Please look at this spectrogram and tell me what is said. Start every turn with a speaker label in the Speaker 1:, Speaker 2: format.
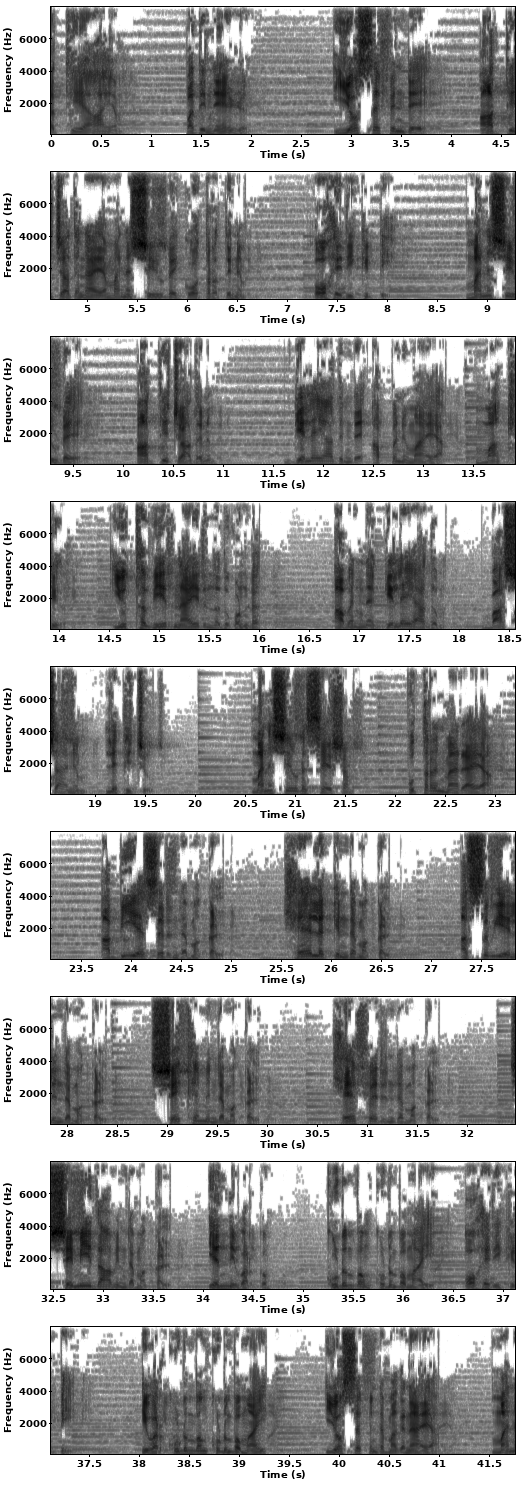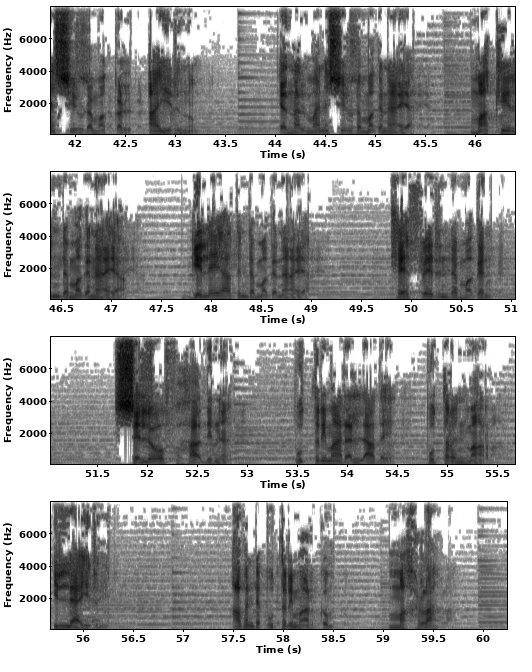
Speaker 1: അധ്യായം പതിനേഴ്. യോസെഫിന്റെ ആദ്യജാതനായ മനശയുടെ ഗോത്രത്തിനും ഓഹരി കിട്ടി. മനശയുടെ ആദ്യജാതനും ഗലയാദിന്റെ അപ്പനുമായ മാഖീർ യുദ്ധവീരനായിരുന്നതുകൊണ്ട് അവന് ഗലയാദും ബാഷാനും ലഭിച്ചു. മനശയുടെ ശേഷം പുത്രന്മാരായ അബിയസറിന്റെ മക്കൾ ഹേലക്കിന്റെ മക്കൾ അസ്രിയേലിന്റെ മക്കൾ ഷേഖമിന്റെ മക്കൾ ഹേഫരിന്റെ മക്കൾ ഷെമീദാവിന്റെ മക്കൾ എന്നിവർക്കും കുടുംബം കുടുംബമായി ഓഹരി കിട്ടി. ഇവർ കുടുംബം കുടുംബമായി യോസെഫിന്റെ മകനായ മനശ്ശയുടെ മക്കൾ ആയിരുന്നു. എന്നാൽ മനശ്ശയുടെ മകനായ മാഖീറിന്റെ മകനായ ഗിലയാദിന്റെ മകനായ ഹേഫേറിന്റെ മകൻ ഷെലോഫഹാദിന് പുത്രിമാരല്ലാതെ പുത്രന്മാർ ഇല്ലായിരുന്നു. അവന്റെ പുത്രിമാർക്കും മഹ്ള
